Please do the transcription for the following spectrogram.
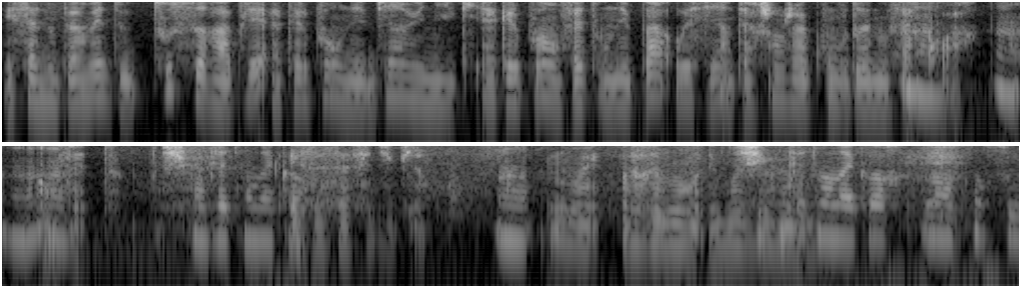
Et ça nous permet de tous se rappeler à quel point on est bien unique et à quel point en fait on n'est pas aussi interchangeable qu'on voudrait nous faire mmh. croire mmh, mmh, en fait. Je suis complètement d'accord. Et ça ça fait du bien. Ouais vraiment. Et moi, je suis complètement d'accord. Dans le sens où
